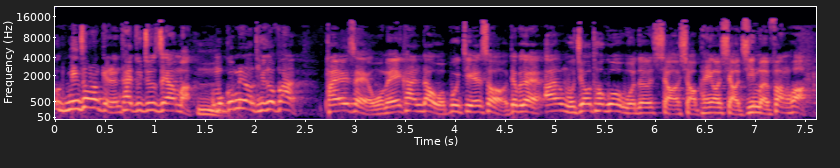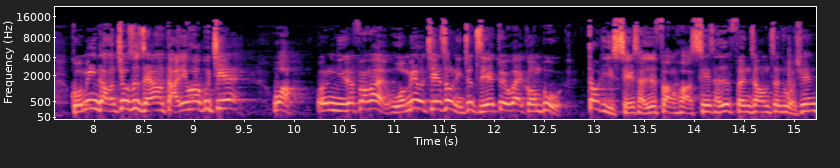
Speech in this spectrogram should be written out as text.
民众党给人态度就是这样嘛，我们国民党提出方案，拍谁我没看到，我不接受，对不对？啊，我就透过我的小小朋友小鸡们放话，国民党就是怎样打电话不接。哇，你的方案我没有接受，你就直接对外公布，到底谁才是放话，谁才是分赃证据？我先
